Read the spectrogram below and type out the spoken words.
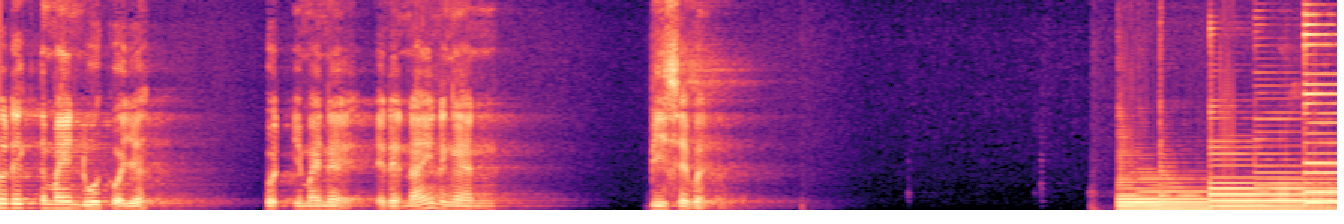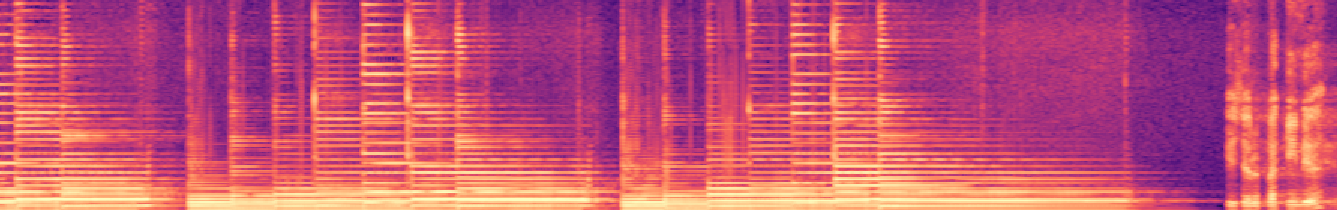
Intro dia kita main dua kod je. Kod E minor added 9 dengan B7. Okey, cara plucking dia.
